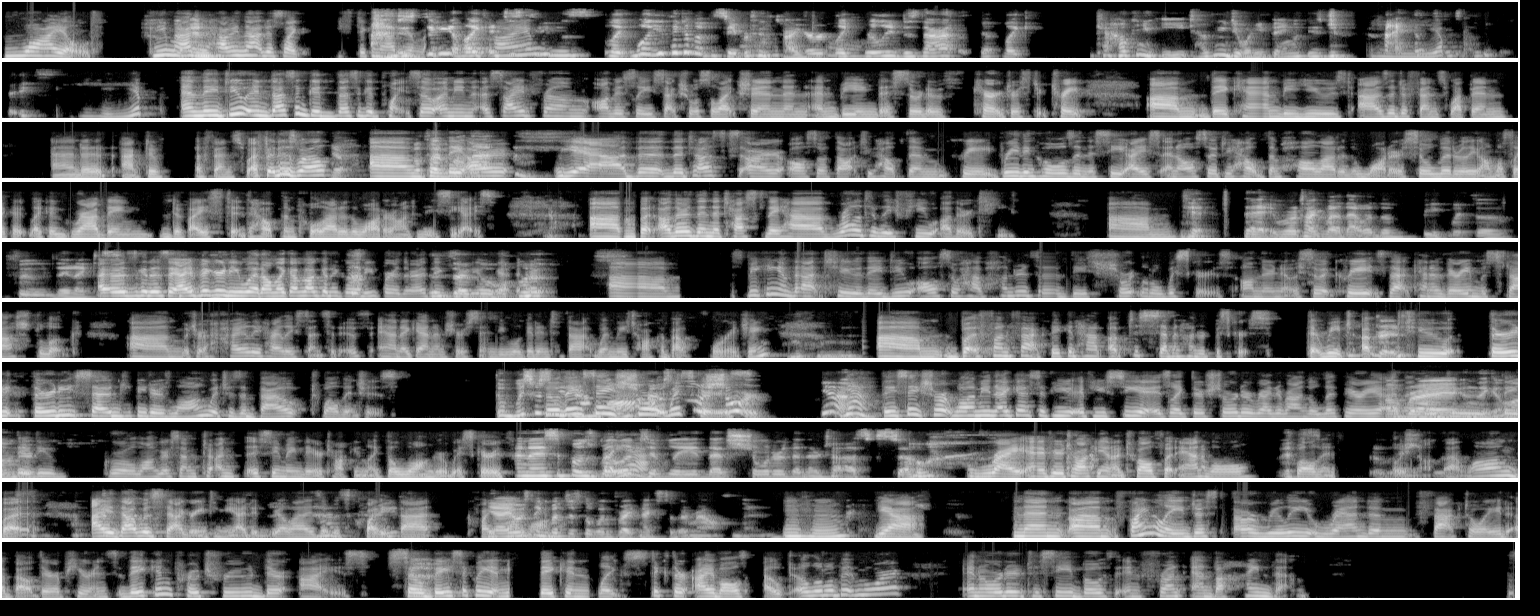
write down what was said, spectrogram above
wild. Can you imagine And- having that just like sticking out of your thinking like it just seems like well, you think about the saber tooth tiger. Like, really, does that like how can you eat? How can you do anything with these giants? Yep. Yep. And they do, and that's a good that's a good point. So I mean, aside from obviously sexual selection and and being this sort of characteristic trait, um, they can be used as a defense weapon and an active offense weapon as well. Yep. Um, We'll but they are yeah, the the tusks are also thought to help them create breathing holes in the sea ice and also to help them haul out of the water. So literally almost like a like a grabbing device to, to help them pull out of the water onto the sea ice. Yeah. Um, but other than the tusks, they have relatively few other teeth. Um, Yeah, they, we're talking about that with the with the food they like to. I was gonna say I figured you would. I'm like, I'm not gonna go any further. I think so maybe you'll get cool. um, speaking of that too, they do also have hundreds of these short little whiskers on their nose. So it creates that kind of very mustached look, um, which are highly, highly sensitive. And again, I'm sure Cindy will get into that when we talk about foraging. Mhm. Um, but fun fact, they can have up to 700 whiskers that reach up to 30, 30 centimeters long, which is about 12 inches. The whiskers. So they say long? Short whiskers. Short. Yeah. Yeah, they say short. Well, I mean, I guess if you if you see it, it's like they're shorter right around the lip area, Oh, and then right, they do and they get they, longer. they do grow longer. So I'm, t- I'm assuming they're talking like the longer whiskers, And I suppose But yeah. relatively that's shorter than their tusks. So right? And if you're talking on a 12 foot animal, 12 inches really really not that long. But I that was staggering to me. I didn't realize it was quite crazy. that. Quite Yeah, I that always think long. about just the ones right next to their mouth and Mhm, right Yeah. And then um, finally, just a really random factoid about their appearance. They can protrude their eyes. So basically, it means they can like stick their eyeballs out a little bit more in order to see both in front and behind them.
